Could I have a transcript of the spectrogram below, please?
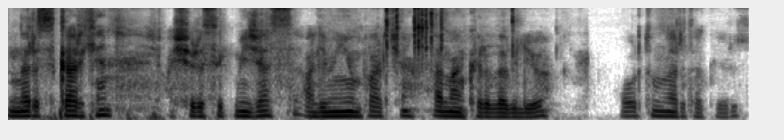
Bunları sıkarken Aşırı sıkmayacağız. Alüminyum parça hemen kırılabiliyor. Hortumları takıyoruz.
